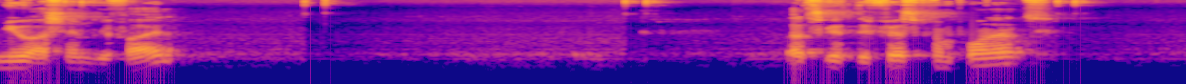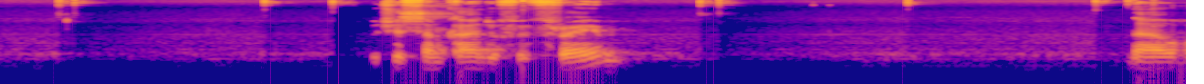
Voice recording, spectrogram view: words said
new assembly file. Let's get the first component which is some kind of a frame. Now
